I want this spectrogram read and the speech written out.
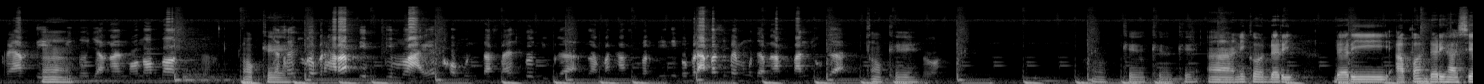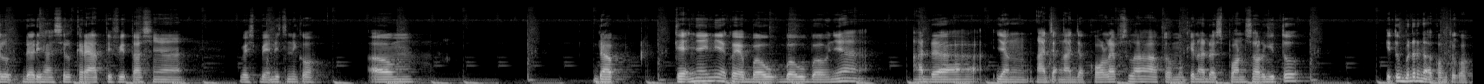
kreatif Ah. gitu. Jangan monoton gitu. oke. Dan saya juga berharap tim-tim lain komunitas lain tuh juga melakukan hal seperti ini. Beberapa sih memang udah melakukan juga. Oke. Gitu. Oke oke oke. Ah ini kok dari dari apa dari hasil dari hasil kreativitasnya West Bandits nih kok. Em, dap kayaknya ini ya kayak bau bau baunya ada yang ngajak-ngajak kolaps lah atau mungkin ada sponsor gitu. Itu bener nggak kok tuh kok?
